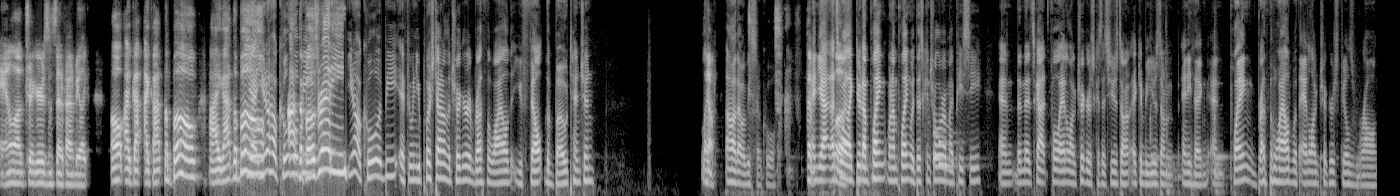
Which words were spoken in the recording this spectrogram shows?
analog triggers instead of having to be like, "Oh, I got, I got the bow, I got the bow. yeah, you know how cool it uh, would the be. bow's ready." You know how cool it would be if when you push down on the trigger in Breath of the Wild, you felt the bow tension. Like, No. oh, that would be so cool. The- and yeah, that's why, like, dude, I'm playing when I'm playing with this controller on my PC, and then it's got full analog triggers because it's used on. It can be used on anything. And playing Breath of the Wild with analog triggers feels wrong.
